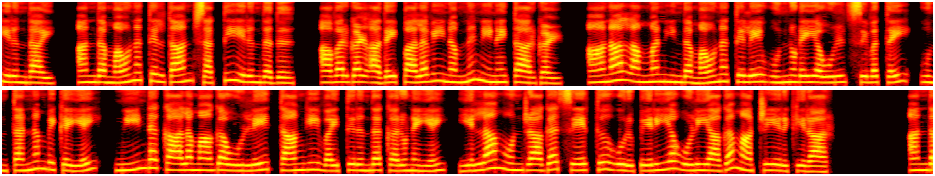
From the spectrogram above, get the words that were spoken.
இருந்தாய். அந்த மௌனத்தில்தான் சக்தி இருந்தது. அவர்கள் அதை பலவீனம்னு நினைத்தார்கள். ஆனால் அம்மன் இந்த மௌனத்திலே உன்னுடைய உள் சிவத்தை உன் தன்னம்பிக்கையை நீண்ட காலமாக உள்ளே தாங்கி வைத்திருந்த கருணையை எல்லாம் ஒன்றாக சேர்த்து ஒரு பெரிய ஒளியாக மாற்றியிருக்கிறார். அந்த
